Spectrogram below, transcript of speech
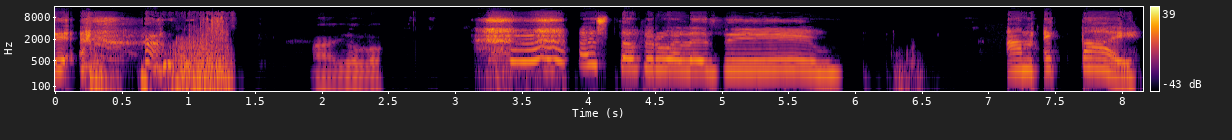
eh, Ayo loh. Astagfirullahaladzim. Anektai.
